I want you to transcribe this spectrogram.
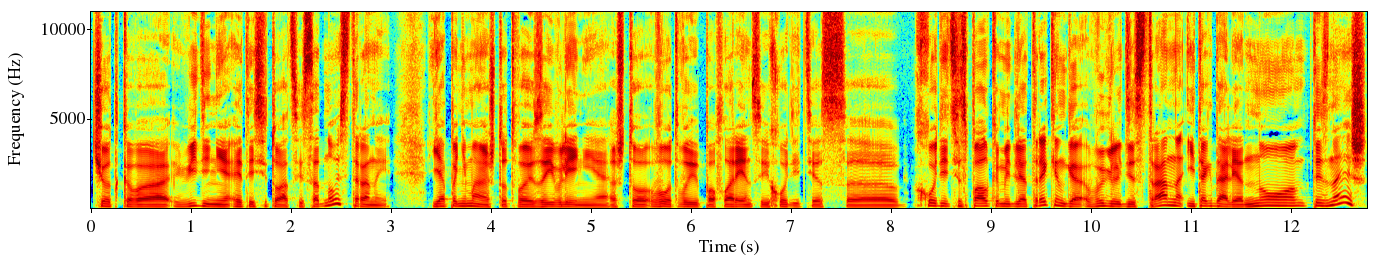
четкого видения этой ситуации. С одной стороны, я понимаю, что твое заявление, что вот вы по Флоренции ходите с, э, ходите с палками для трекинга, выглядит странно и так далее. Но ты знаешь,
